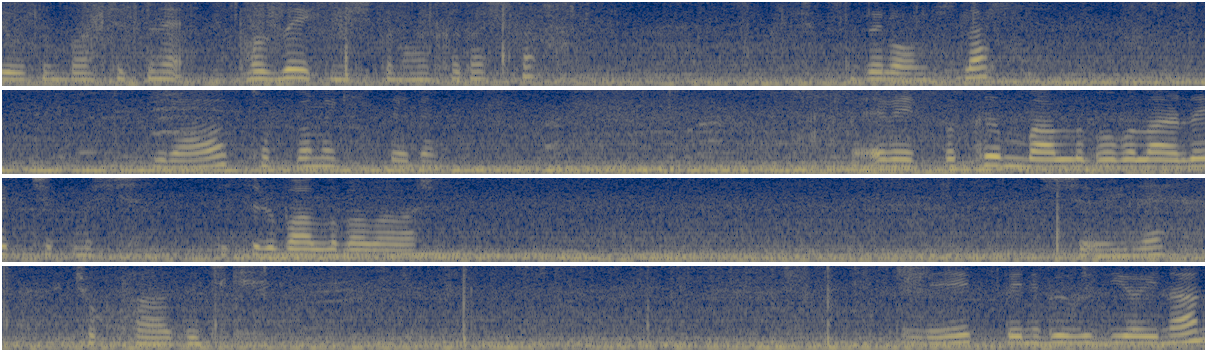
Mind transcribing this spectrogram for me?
Yurdun bahçesine pazı ekmiştim arkadaşlar. Çok güzel olmuşlar. Biraz toplamak istedim. Evet bakın ballı babalarda hep çıkmış. Bir sürü ballı baba var Şöyle çok tazecik. Evet beni bu videoyla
